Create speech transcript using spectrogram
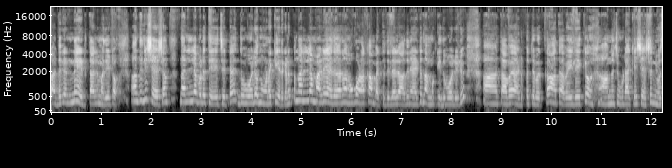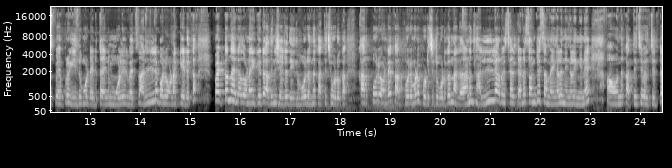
കടുക് എണ്ണ എടുത്താലും മതി കേട്ടോ. അതിന് ശേഷം നല്ലപോലെ തേച്ചിട്ട് ഇതുപോലെ ഒന്ന് ഉണക്കിയെടുക്കണം. ഇപ്പം നല്ല മഴയായത് കാരണം നമുക്ക് ഉണക്കാൻ പറ്റത്തില്ലല്ലോ. അതിനായിട്ട് നമുക്ക് ഇതുപോലൊരു തവ അടുപ്പത്ത് വെക്കുക. ആ തവയിലേക്ക് ഒന്ന് ചൂടാക്കിയ ശേഷം ന്യൂസ് പേപ്പർ ഇതും കൂടെ എടുത്ത് അതിന്റെ മുകളിൽ വെച്ച് നല്ലപോലെ ഉണക്കിയെടുക്കുക. പെട്ടെന്ന് തന്നെ അത് ഉണക്കിയിട്ട് അതിന് ശേഷം ദേ ഇതുപോലെ ഒന്ന് കത്തിച്ച് കൊടുക്കുക. കർപ്പൂരം ഉണ്ട്. കർപ്പൂരം കൂടെ പൊടിച്ചിട്ട് കൊടുക്കുക. നല്ലതാണ്. നല്ല റിസൾട്ടാണ് സന്ധ്യാസമയങ്ങളിൽ നിങ്ങളിങ്ങനെ ഒന്ന് കത്തിച്ച് വെച്ചിട്ട്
